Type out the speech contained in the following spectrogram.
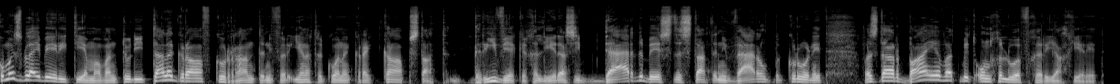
Kom ons bly by hierdie tema want toe die Telegraaf koerant in die Verenigde Koninkryk Kaapstad 3 weke gelede as die derde beste stad in die wêreld bekroon het, was daar baie wat met ongeloof gereageer het.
